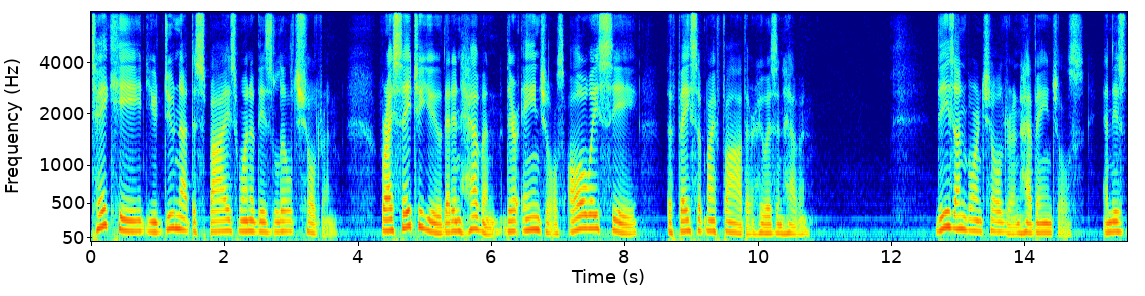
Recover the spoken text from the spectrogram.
Take heed you do not despise one of these little children. For I say to you that in heaven their angels always see the face of my Father who is in heaven. These unborn children have angels, and these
